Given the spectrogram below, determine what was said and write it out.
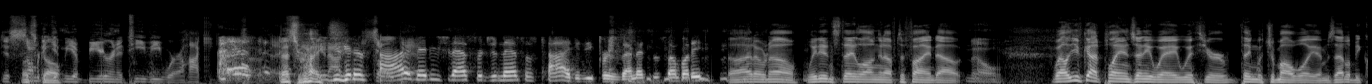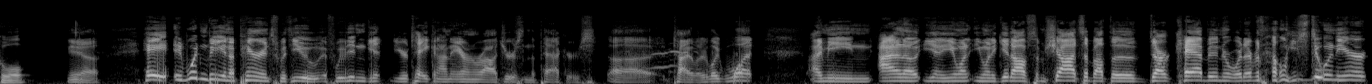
just Let's somebody go. get me a beer and a TV where a hockey game is. That's right. Did you get his So tie? bad. Maybe you should ask for Jim Nantz's tie. Did he present it to somebody? I don't know. We didn't stay long enough to find out. No, Well, you've got plans anyway with your thing with Jamaal Williams. That'll be cool. yeah. Hey, it wouldn't be an appearance with you if we didn't get your take on Aaron Rodgers and the Packers, uh, Tyler. Like what? I mean, I don't know. You know, you want you want to get off some shots about the dark cabin or whatever the hell he's doing here.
